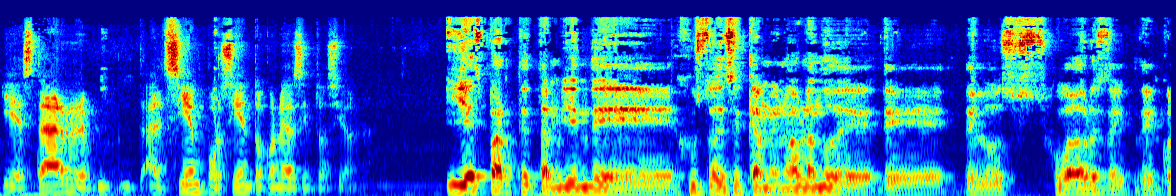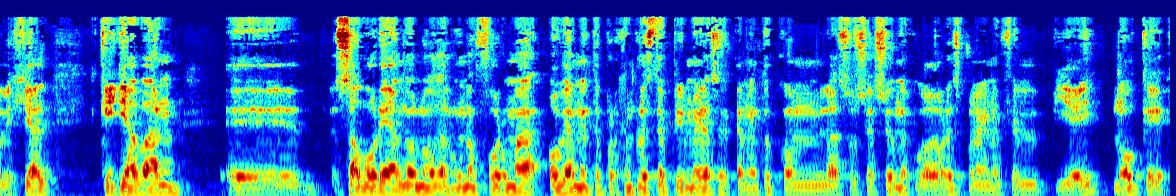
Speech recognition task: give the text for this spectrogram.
y estar al 100% con esa situación. Y es parte también de justo de ese cambio, ¿no? Hablando de, de, los jugadores del colegial que ya van eh, saboreando, ¿no? De alguna forma, obviamente, por ejemplo, este primer acercamiento con la Asociación de Jugadores, con la NFLPA, ¿no? Que,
